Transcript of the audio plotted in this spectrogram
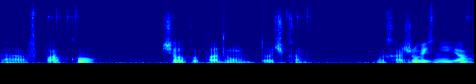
э, в папку, щелкаю по двум точкам, выхожу из нее,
